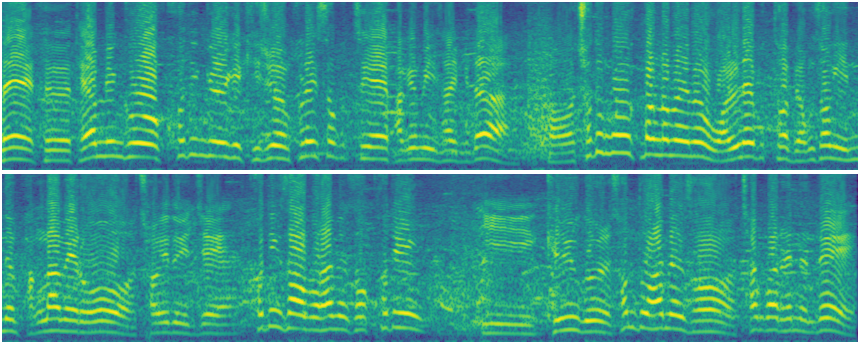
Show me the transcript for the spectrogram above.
네, 그 대한민국 코딩 교육의 기준 플레이소프트의 박영민 이사입니다. 어, 초등교육 박람회는 원래부터 명성이 있는 박람회로 저희도 이제 코딩 사업을 하면서 코딩 이 교육을 선도하면서 참가를 했는데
